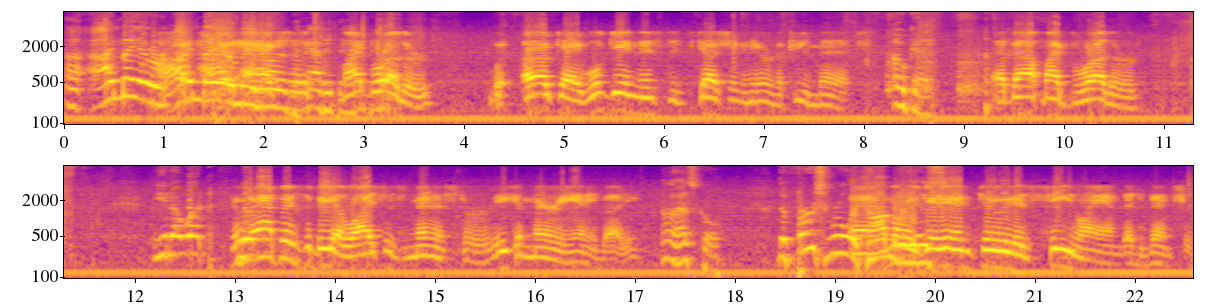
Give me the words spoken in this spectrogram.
Uh, I may or I, may or may not actually- have added that. My brother. Okay, we'll get in this discussion here in a few minutes Okay. about my brother, You know what? who happens to be a licensed minister. He can marry anybody. Oh, that's cool. The first rule of And I'm comedy to is get into his Sealand adventure.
